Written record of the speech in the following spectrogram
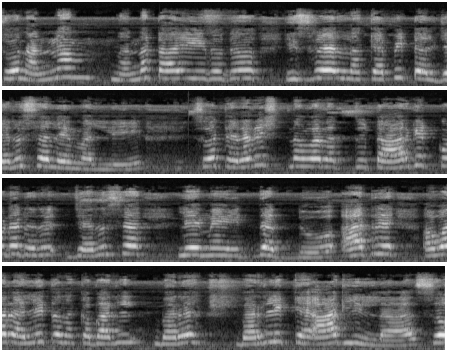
ಸೊ ನನ್ನ ನನ್ನ ತಾಯಿ ಇರೋದು ಇಸ್ರೇಲ್ನ ಕ್ಯಾಪಿಟಲ್ ಜೆರುಸಲೇಮ್ ಅಲ್ಲಿ ಸೊ ಟೆರರಿಸ್ಟ್ನವರದ್ದು ಟಾರ್ಗೆಟ್ ಕೂಡ ಜೆರುಸಲೇಮೇ ಇದ್ದದ್ದು. ಆದರೆ ಅವರು ಅಲ್ಲಿ ತನಕ ಬರ್ ಬರ, ಬರಲಿಕ್ಕೆ ಆಗಲಿಲ್ಲ. ಸೊ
